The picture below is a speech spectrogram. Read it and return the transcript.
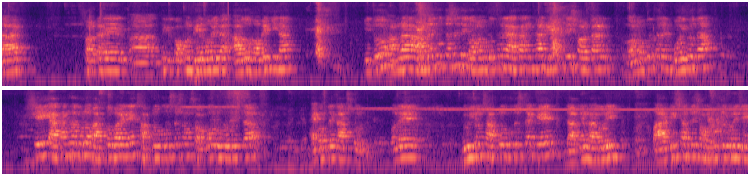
তারা সরকারের থেকে কখন বের হবে আদৌ হবে কিনা। কিন্তু আমরা, আমাদের প্রত্যাশা যে গণঅভ্যুত্থানের আকাঙ্ক্ষার ভিত্তিতে সরকার গণঅভ্যুত্থানের বৈধতা, সেই আকাঙ্ক্ষাগুলো বাস্তবায়নে ছাত্র উপদেষ্টা সহ সকল উপদেষ্টা একত্রে কাজ করবে। ফলে দুইজন ছাত্র উপদেষ্টাকে জাতীয় নাগরিক পার্টির সাথে সংযুক্ত করে যে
